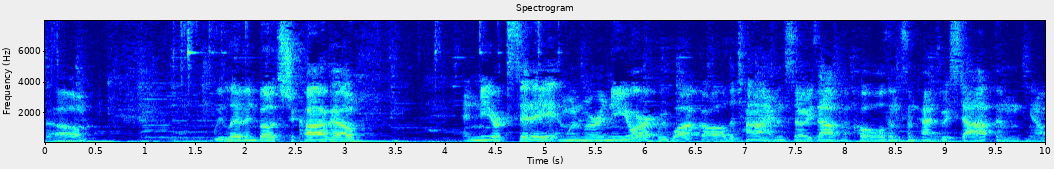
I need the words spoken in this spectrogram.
So, we live in both Chicago and New York City, and when we're in New York, we walk all the time, and so he's out in the cold, and sometimes we stop, and, you know,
